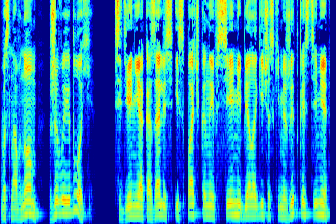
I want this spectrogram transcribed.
в основном живые блохи. Сиденья оказались испачканы всеми биологическими жидкостями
